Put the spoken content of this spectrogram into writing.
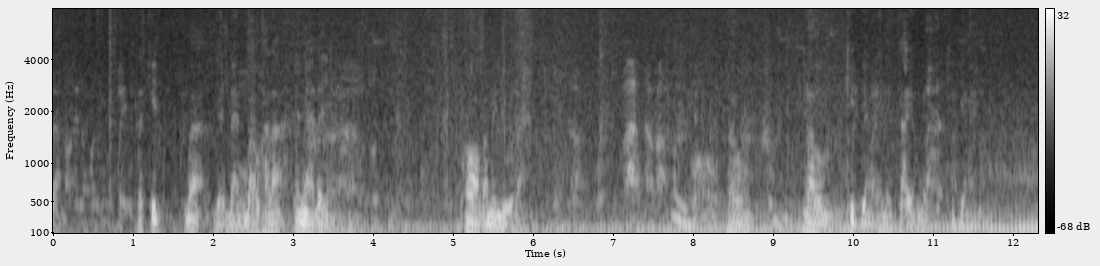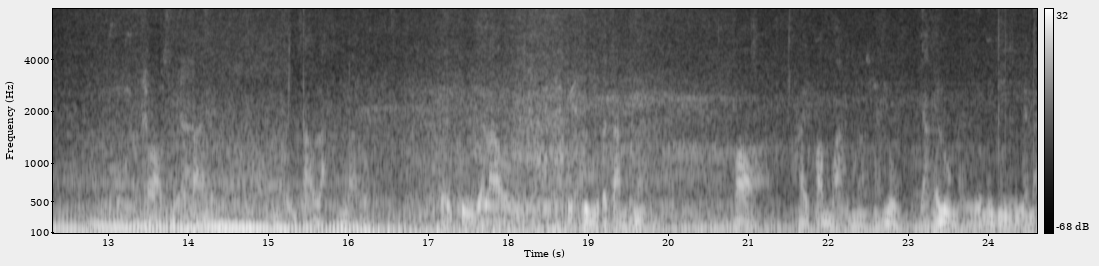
แหละแล้วคิดว่าอย่าแบ่งเบาภาระให้แม่ได้ยังไงพ่อก็ไม่อยู่แล้วเราเราคิดยังไงในใจของเราคิดยังไงบ้างพ่อเสียไปเป็นเสาหลักของเราเคยคุยกับเราพูดคุยอยู่ประจำใช่ไหมพ่อให้ความหวังให้ลูก อยากให้ลูกเรียนได้ดีใช่ไหม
